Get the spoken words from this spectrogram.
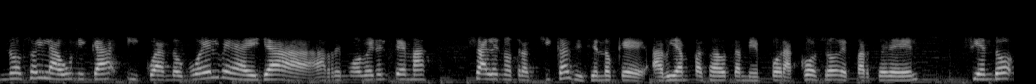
no soy la única y cuando vuelve a ella a, a remover el tema, salen otras chicas diciendo que habían pasado también por acoso de parte de él, siendo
